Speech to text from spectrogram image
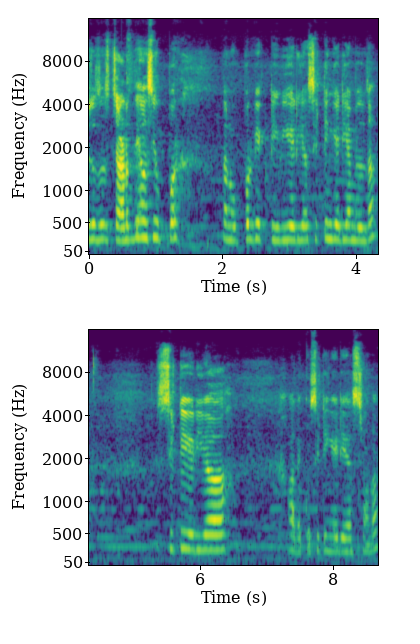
ਜਦੋਂ ਚੜ੍ਹਦੇ ਹਾਂ ਅਸੀਂ ਉੱਪਰ, ਤੁਹਾਨੂੰ ਉੱਪਰ ਵੀ ਇੱਕ ਟੀਵੀ ਏਰੀਆ ਸਿਟਿੰਗ ਏਰੀਆ ਮਿਲਦਾ। ਸਿਟੀ ਏਰੀਆ ਆ ਦੇਖੋ ਸਿਟਿੰਗ ਏਰੀਆ ਇਸ ਤਰ੍ਹਾਂ ਦਾ।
